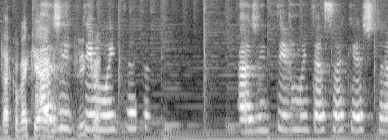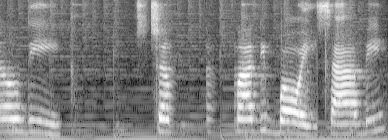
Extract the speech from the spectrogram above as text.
Tá, como é que é? A gente, tem muita, a gente tem muito essa questão de chamar de boy, sabe?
